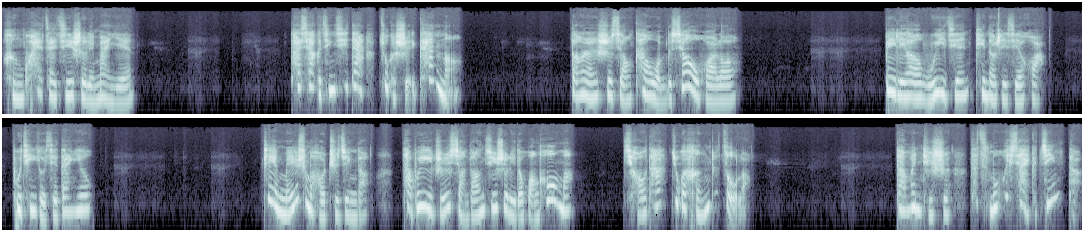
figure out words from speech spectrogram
很快在鸡舍里蔓延。他下个金鸡蛋做给谁看呢？当然是想看我们的笑话了。贝里奥无意间听到这些话。不禁有些担忧，这也没什么好吃惊的。他不一直想当鸡舍里的皇后吗？瞧他就快横着走了。但问题是，他怎么会下一个金的？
